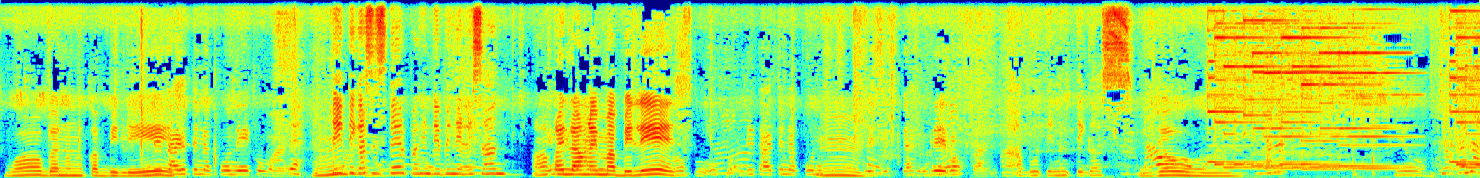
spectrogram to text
Wow, ganun Hindi kabilis. tayo tinagpuni kumain. Hmm? Titigas, sister, pag hindi binilisan. Ah, kailangan mabilis. Opo. Hindi tayo tinagpuni Mm. ni sister. Ni Roxanne. Aabuti ng tigas. Yun. Yun. Diyan ka na.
